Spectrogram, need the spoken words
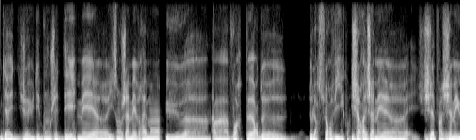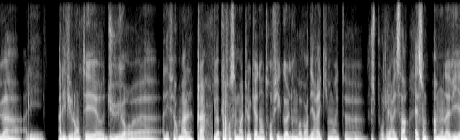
il y a déjà eu des bons jets de dés, mais euh, ils n'ont jamais vraiment eu euh, à avoir peur de, de leur survie. J'aurais jamais, j'ai jamais eu à, à, les, à les violenter euh, dur, euh, à les faire mal. Ah. Il va pas forcément être le cas dans Trophy Gold, on va avoir des règles qui vont être euh, plus pour gérer ça. Elles sont, à mon avis,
